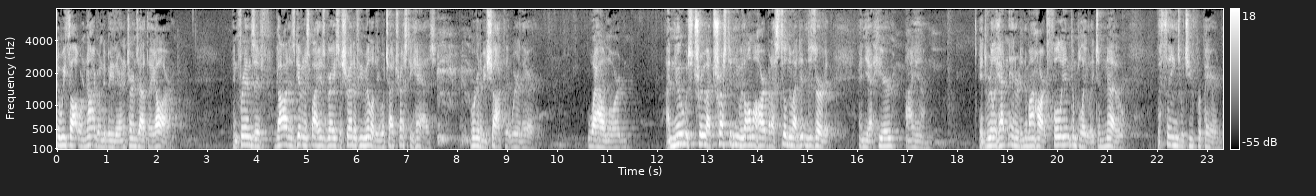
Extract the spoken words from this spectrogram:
who we thought were not going to be there, and it turns out they are. And friends, if God has given us by His grace a shred of humility, which I trust He has, we're going to be shocked that we're there. Wow, Lord. I knew it was true. I trusted you with all my heart, but I still knew I didn't deserve it. And yet here I am. It really hadn't entered into my heart fully and completely to know the things which you've prepared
